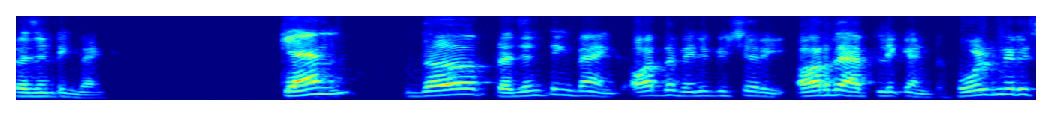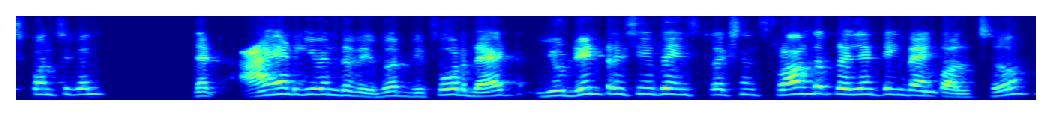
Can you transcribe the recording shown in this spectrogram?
presenting bank. Can the presenting bank or the beneficiary or the applicant hold me responsible that I had given the waiver. Before that you didn't receive the instructions from the presenting bank also.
